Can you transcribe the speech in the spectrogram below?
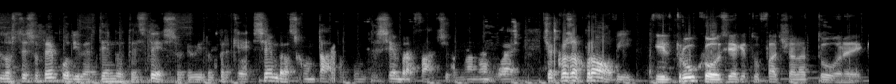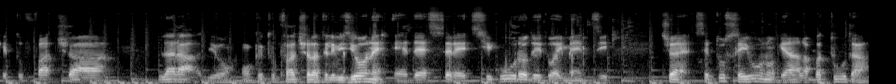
allo stesso tempo divertendo te stesso, capito? Perché sembra scontato, appunto, sembra facile, ma non lo è. Cioè, cosa provi? Il trucco sia che tu faccia l'attore, che tu faccia la radio o che tu faccia la televisione ed essere sicuro dei tuoi mezzi. Cioè, se tu sei uno che ha la battuta,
